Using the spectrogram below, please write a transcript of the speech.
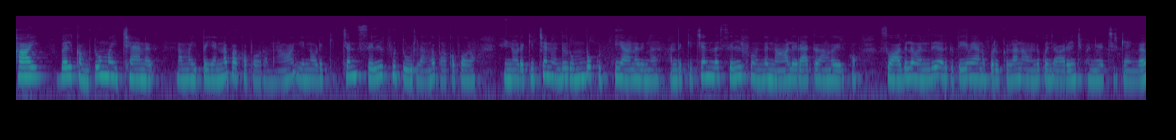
Hi welcome to my channel நம்ம இப்போ என்ன பார்க்க போகிறோம்னா என்னோடய கிச்சன் செல்ஃப் டூர் தாங்க பார்க்க போகிறோம் என்னோடய கிச்சன் வந்து ரொம்ப குட்டியானதுங்க. அந்த கிச்சனில் செல்ஃப் வந்து நாலு ரேக்கு தாங்க இருக்கும். ஸோ அதில் வந்து அதுக்கு தேவையான பொருட்கள்லாம் நான் வந்து கொஞ்சம் அரேஞ்ச் பண்ணி வச்சுருக்கேங்க.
